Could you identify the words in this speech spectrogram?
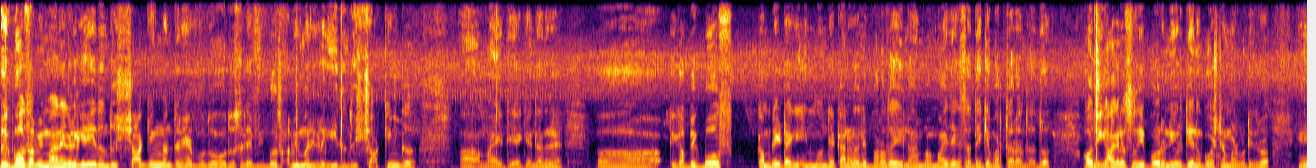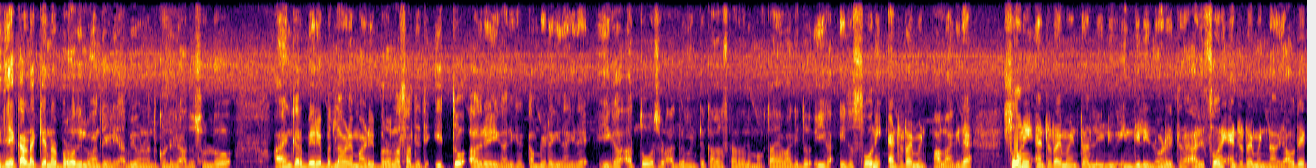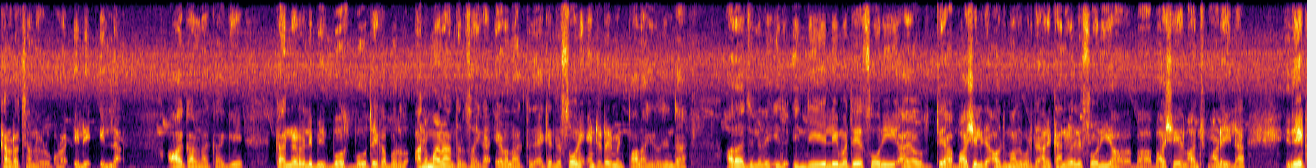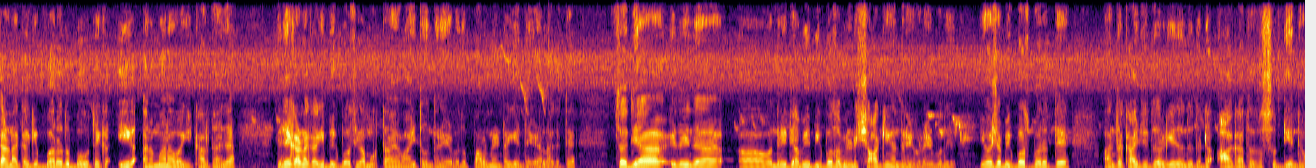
Big boss ಅಭಿಮಾನಿಗಳಿಗೆ ಇದೊಂದು shocking ಅಂತಲೇ ಹೇಳ್ಬೋದು. ಹೌದು ಸರಿ ಬಿಗ್ ಬಾಸ್ ಅಭಿಮಾನಿಗಳಿಗೆ ಇದೊಂದು ಶಾಕಿಂಗ್ ಮಾಹಿತಿ. ಯಾಕೆಂತಂದರೆ ಈಗ ಬಿಗ್ ಬಾಸ್ ಕಂಪ್ಲೀಟಾಗಿ ಇನ್ನು ಮುಂದೆ ಕನ್ನಡದಲ್ಲಿ ಬರೋದೇ ಇಲ್ಲ ಎಂಬ ಮಾಹಿತಿಗೆ ಸದ್ಯಕ್ಕೆ ಬರ್ತಾ ಇರೋಂಥದ್ದು ಹೌದು, ಈಗಾಗಲೇ ಸುದೀಪ್ ಅವರು ನಿವೃತ್ತಿಯನ್ನು ಘೋಷಣೆ ಮಾಡಿಬಿಟ್ಟಿದ್ರು. ಇನ್ನು ಇದೇ ಕಾರಣಕ್ಕೆ ಏನಾದ್ರು ಬರೋದಿಲ್ವ ಅಂತ ಹೇಳಿ ಅಭಿಮಾನ ಅಂದ್ಕೊಂಡಿದ್ರೆ. ಅದು ಸುಳ್ಳು. ಆ್ಯಂಕರ್ ಬೇರೆ ಬದಲಾವಣೆ ಮಾಡಿ ಬರೋಲ್ಲ ಸಾಧ್ಯತೆ ಇತ್ತು, ಆದರೆ ಈಗ ಅದಕ್ಕೆ ಕಂಪ್ಲೀಟಾಗಿ ಇದಾಗಿದೆ. ಈಗ ಹತ್ತು ವರ್ಷಗಳ ಅಗ್ರಿಮೆಂಟ್ ಕಲರ್ಸ್ ಕನ್ನಡದಲ್ಲಿ ಮುಕ್ತಾಯವಾಗಿದ್ದು, ಈಗ ಇದು ಸೋನಿ ಎಂಟರ್ಟೈನ್ಮೆಂಟ್ ಪಾಲಾಗಿದೆ. ಸೋನಿ ಎಂಟರ್ಟೈನ್ಮೆಂಟಲ್ಲಿ ನೀವು ಹಿಂದಿಲಿ ನೋಡಿರ್ತೀರ, ಅಲ್ಲಿ ಸೋನಿ ಎಂಟರ್ಟೈನ್ಮೆಂಟ್ನ ಯಾವುದೇ ಕನ್ನಡ ಚಾನಲ್ಗಳು ಕೂಡ ಇಲ್ಲಿ ಇಲ್ಲ. ಆ ಕಾರಣಕ್ಕಾಗಿ ಕನ್ನಡದಲ್ಲಿ ಬಿಗ್ ಬಾಸ್ ಬಹುತೇಕ ಬರೋದು ಅನುಮಾನ ಅಂತ ಸಹ ಈಗ ಹೇಳಲಾಗ್ತದೆ. ಯಾಕೆಂದರೆ ಸೋನಿ ಎಂಟರ್ಟೈನ್ಮೆಂಟ್ ಪಾಲಾಗಿರೋದ್ರಿಂದ ಆ ರಾಜ್ಯದಲ್ಲಿ ಇದು ಹಿಂದಿಯಲ್ಲಿ ಮತ್ತು ಸೋನಿ ಯಾವ ಭಾಷೆಯಲ್ಲಿದೆ ಅದು ಮಾತ್ರ ಬರುತ್ತೆ. ಆದರೆ ಕನ್ನಡದಲ್ಲಿ ಸೋನಿ ಭಾಷೆ ಲಾಂಚ್ ಮಾಡೇ ಇಲ್ಲ. ಇದೇ ಕಾರಣಕ್ಕಾಗಿ ಬರೋದು ಬಹುತೇಕ ಈಗ ಅನುಮಾನವಾಗಿ ಕಾಡ್ತಾ ಇದೆ. ಇದೇ ಕಾರಣಕ್ಕಾಗಿ ಬಿಗ್ ಬಾಸ್ ಈಗ ಮುಕ್ತಾಯವಾಯಿತು ಅಂತಲೇ ಹೇಳ್ಬೋದು. ಪರ್ಮನೆಂಟಾಗಿ ಅಂತ ಹೇಳಲಾಗುತ್ತೆ. ಸದ್ಯ ಇದರಿಂದ ಒಂದು ರೀತಿ ಅಭಿ ಬಿಗ್ ಬಾಸ್ ಅಭಿನಯ ಶಾಕಿಂಗ್ ಅಂತಲೇ ಕೂಡ ಹೇಳ್ಬೋದು ಈ ವರ್ಷ ಬಿಗ್ ಬಾಸ್ ಬರುತ್ತೆ ಅಂತ ಕಾಯ್ತಿದ್ದವ್ರಿಗೆ ಇದೊಂದು ದೊಡ್ಡ ಆಘಾತದ ಸುದ್ದಿ ಅಂತ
